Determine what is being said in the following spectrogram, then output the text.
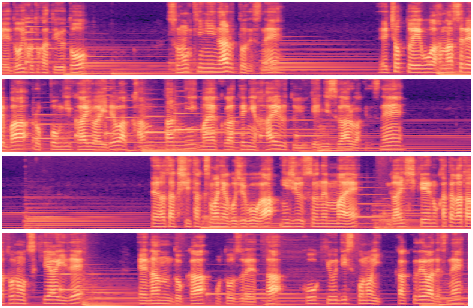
え、どういうことかというとその気になるとですねちょっと英語が話せれば六本木界隈では簡単に麻薬が手に入るという現実があるわけですね。私、タックスマニア55が二十数年前、外資系の方々との付き合いで何度か訪れた高級ディスコの一角ではですね、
